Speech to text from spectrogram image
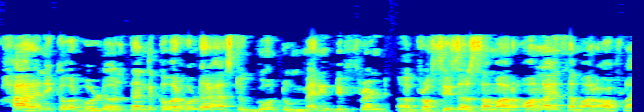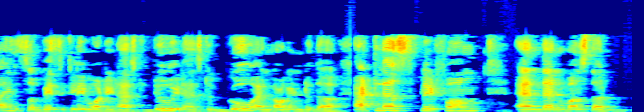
hire any cover holder, then the cover holder has to go to many different uh, procedures. Some are online, some are offline. So basically what it has to do, it has to go and log into the Atlas platform. And then once the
